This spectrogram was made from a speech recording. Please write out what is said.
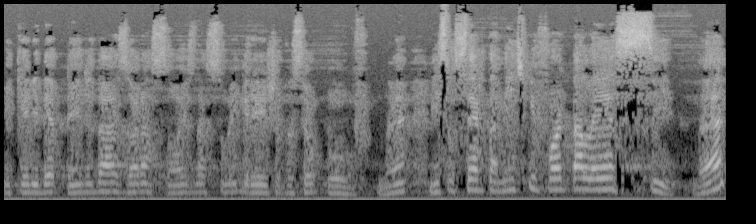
e que ele depende das orações da sua igreja, do seu povo. Né? Isso certamente que fortalece. Né?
